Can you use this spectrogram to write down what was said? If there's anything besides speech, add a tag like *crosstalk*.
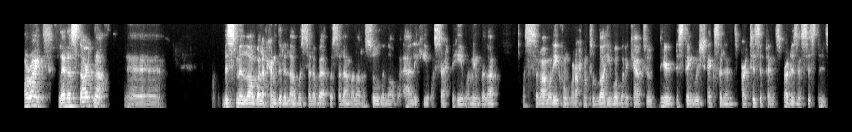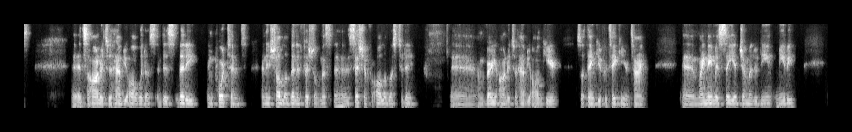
All right, let us start now. Uh, Bismillah wa alhamdulillah wa salawat wa salam ala rasulullah wa alihi wa sahbihi wa min wala. Assalamu alaikum wa rahmatullahi wa barakatuh. Dear distinguished, excellent participants, brothers and sisters. Uh, it's an honor to have you all with us in this very important and inshallah beneficial mes- uh, session for all of us today. Uh, I'm very honored to have you all here. So thank you for taking your time. Uh, my name is Seyed Jamaluddin Miri.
